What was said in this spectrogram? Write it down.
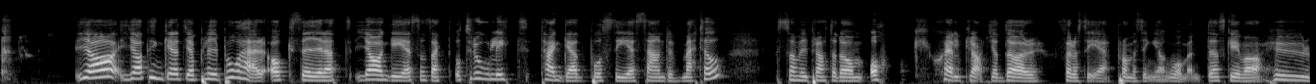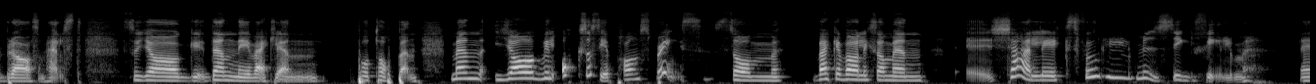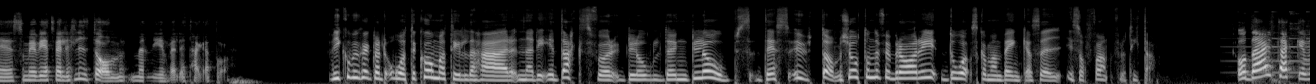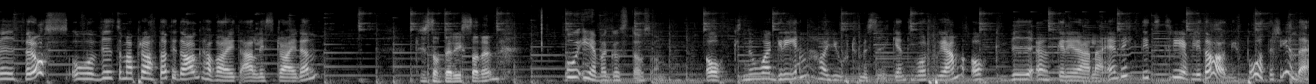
Ja, jag tänker att jag plöjer på här och säger att jag är som sagt otroligt taggad på att se Sound of Metal som vi pratade om och självklart jag dör för att se Promising Young Woman. Den ska ju vara hur bra som helst. Så jag, den är verkligen på toppen. Men jag vill också se Palm Springs som verkar vara liksom en eh, kärleksfull, mysig film. Eh, som jag vet väldigt lite om men är väldigt taggad på. Vi kommer självklart återkomma till det här när det är dags för Golden Globes dessutom. 28 februari, då ska man bänka sig i soffan för att titta. Och där tackar vi för oss och vi som har pratat idag har varit Alice Dryden Kristoffer Rissanen. Och Eva Gustafsson. och Noah Gren har gjort musiken till vårt program och vi önskar er alla en riktigt trevlig dag. På återseende!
